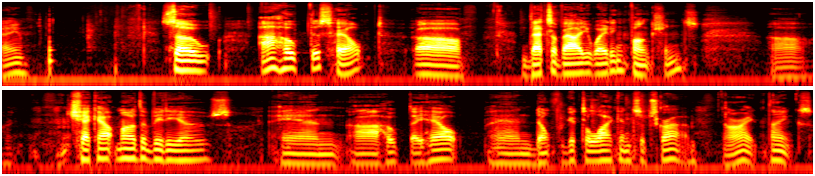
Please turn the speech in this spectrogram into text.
Okay. So I hope this helped. Uh, that's evaluating functions. Uh, check out my other videos and I hope they help and don't forget to like and subscribe. All right, thanks.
